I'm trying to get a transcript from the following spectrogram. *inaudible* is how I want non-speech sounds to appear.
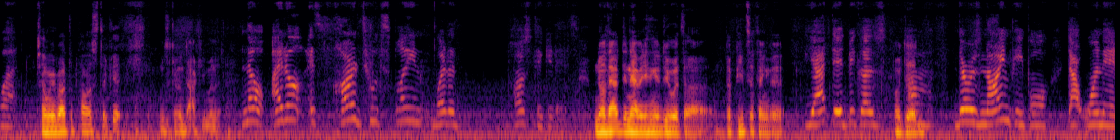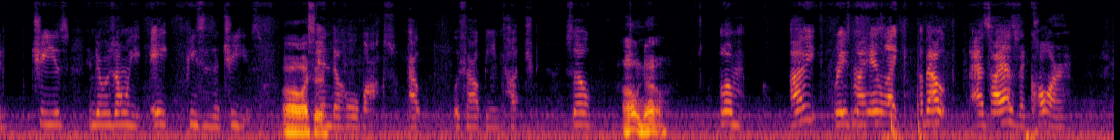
What? Tell me about the pause ticket. I'm just gonna document it. No, I don't. It's hard to explain what a pause ticket is. No, that didn't have anything to do with uh, the pizza thing. That Yeah, it did because oh, it did. um, there was nine people that wanted cheese, and there was only eight pieces of cheese oh, I see. in the whole box out without being touched. So, oh no. um, I raised my hand like about as high as the car,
